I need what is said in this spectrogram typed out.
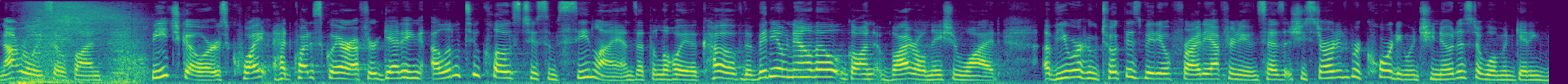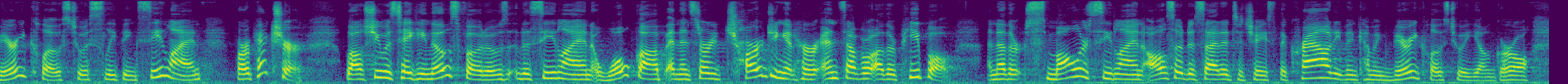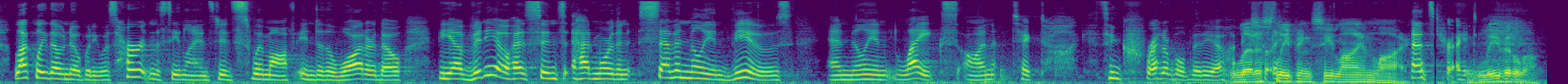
Not really so fun. Beachgoers quite had quite a square after getting a little too close to some sea lions at the La Jolla Cove. The video now, though, gone viral nationwide. A viewer who took this video Friday afternoon says that she started recording when she noticed a woman getting very close to a sleeping sea lion for a picture. While she was taking those photos, the sea lion woke up and then started charging at her and several other people. Another smaller sea lion also decided to chase the crowd, even coming very close to a young girl. Luckily, though, nobody was hurt, and the sea lions did swim off into the water, though. The uh, video has since had more than 7 million views and million likes on TikTok. It's incredible video. Let a sleeping sea lion lie. That's right. Leave it alone.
